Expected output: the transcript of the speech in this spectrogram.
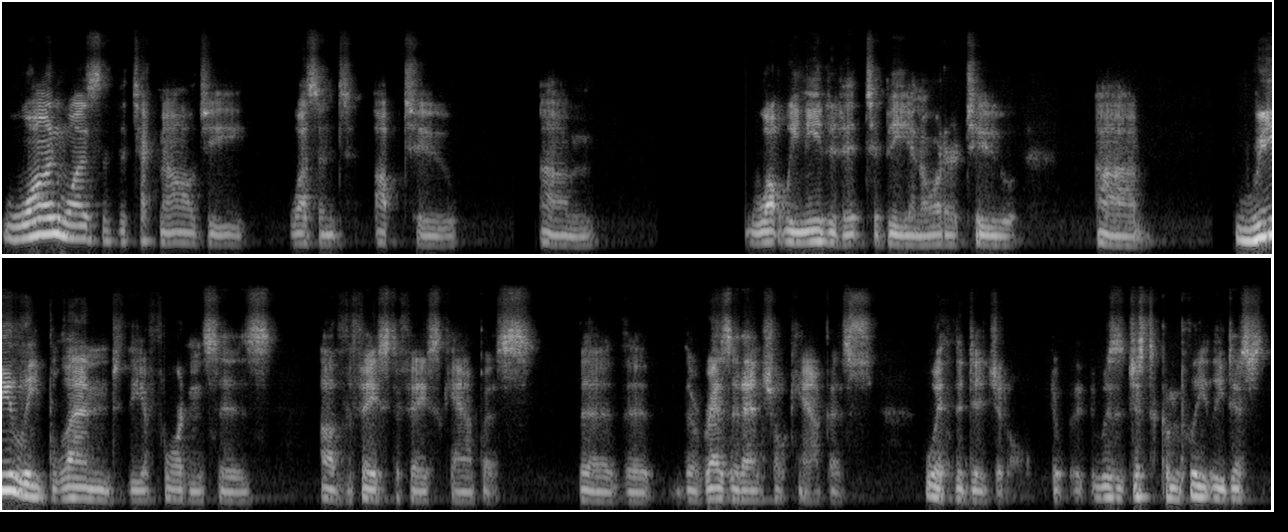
One was that the technology wasn't up to um, what we needed it to be in order to uh, really blend the affordances of the face-to-face -face campus, the, the, the residential campus with the digital. It, it was just a completely dis,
